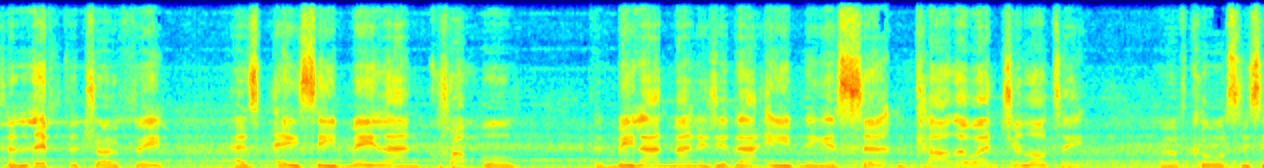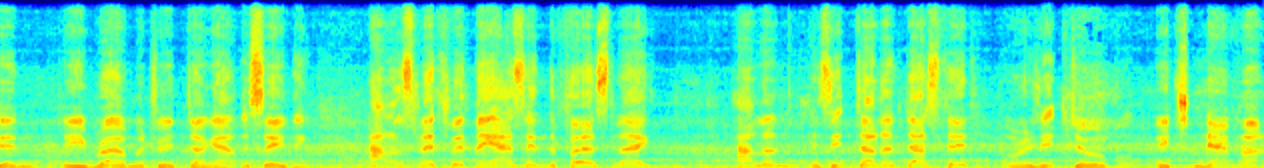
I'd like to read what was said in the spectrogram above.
to lift the trophy as AC Milan crumbled. The Milan manager that evening is certain Carlo Ancelotti, who of course is in the Real Madrid dugout this evening. Alan Smith with me, as in the first leg. Alan, is it done and dusted or is it doable? It's never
